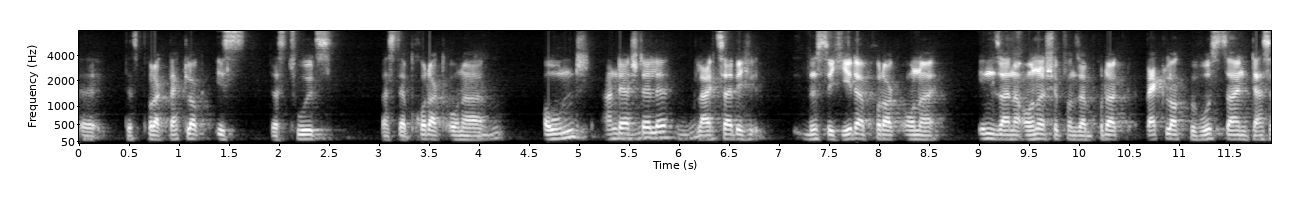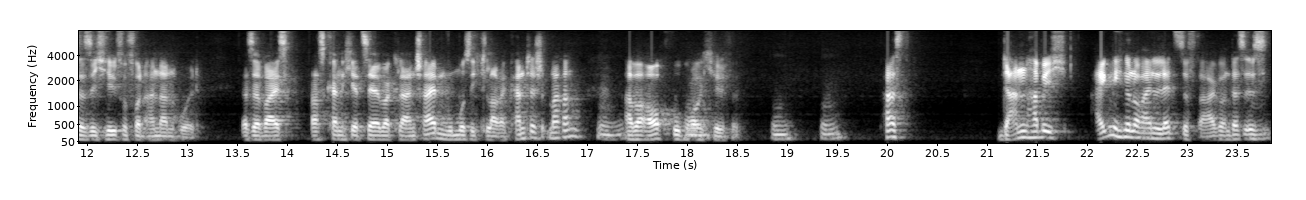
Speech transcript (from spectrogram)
äh, das Product Backlog ist das Tools, was der Product Owner mhm owned an der mhm. Stelle. Mhm. Gleichzeitig müsste sich jeder Product Owner in seiner Ownership von seinem Product Backlog bewusst sein, dass er sich Hilfe von anderen holt. Dass er weiß, was kann ich jetzt selber klar entscheiden, wo muss ich klare Kante machen, mhm. aber auch, wo brauche ich mhm. Hilfe. Mhm. Passt. Dann habe ich eigentlich nur noch eine letzte Frage und das ist,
